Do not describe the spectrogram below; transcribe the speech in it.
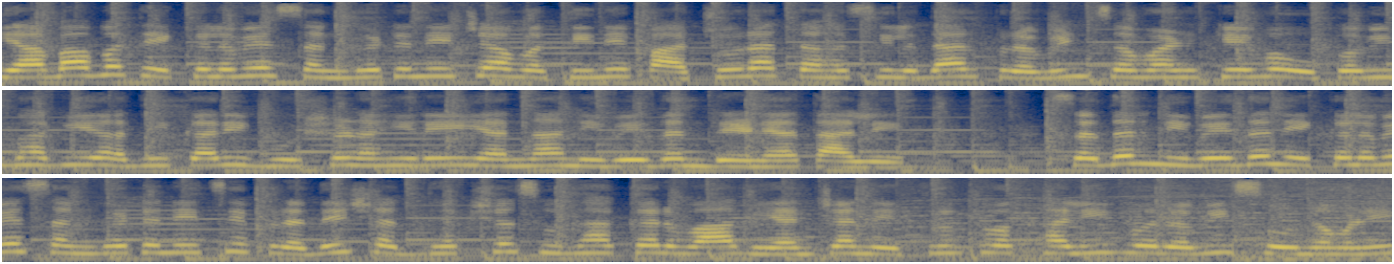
याबाबत एकलव्य संघटनेच्या वतीने पाचोरा तहसीलदार प्रवीण चव्हाणके व उपविभागीय अधिकारी भूषण अहिरे यांना निवेदन देण्यात आले. सदर निवेदन एकलव्य संघटनेचे प्रदेश अध्यक्ष सुधाकर वाघ यांच्या नेतृत्वाखाली व रवी सोनवणे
